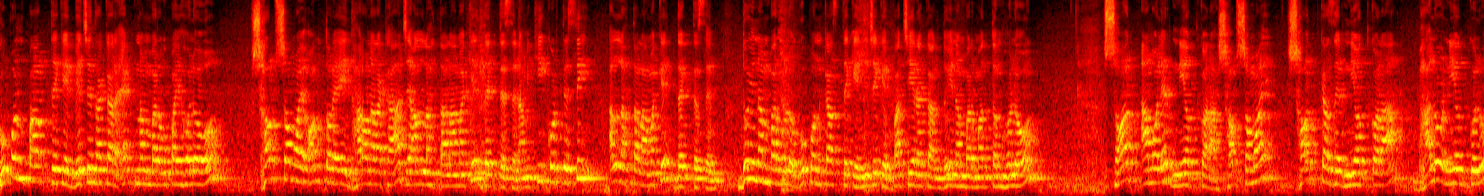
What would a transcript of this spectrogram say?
গোপন পাপ থেকে বেঁচে থাকার এক নম্বর উপায় হলো সব সময় অন্তরে এই ধারণা রাখা যে আল্লাহ তালা আমাকে দেখতেছেন। আমি কি করতেছি? আল্লাহ তালা আমাকে দেখতেছেন। দুই নাম্বার হলো গোপন কাজ থেকে নিজেকে বাঁচিয়ে রাখার দুই নাম্বার মাধ্যম হলো সৎ আমলের নিয়ত করা। সব সময় সৎ কাজের নিয়ত করা, ভালো নিয়তগুলো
